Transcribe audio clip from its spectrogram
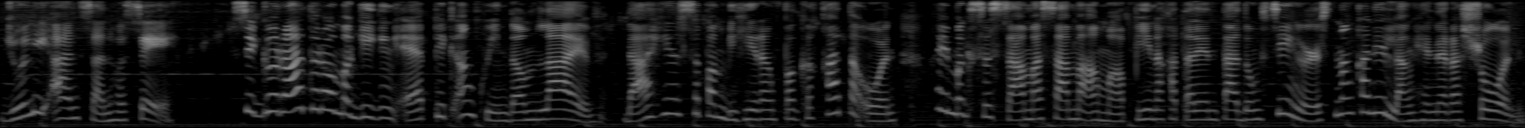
Julie Ann San Jose. Sigurado raw magiging epic ang Queendom Live dahil sa pambihirang pagkakataon ay magsasama-sama ang mga pinakatalentadong singers ng kanilang henerasyon.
